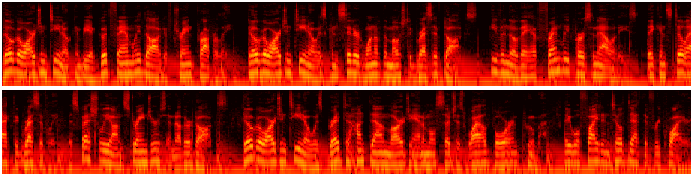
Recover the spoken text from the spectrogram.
Dogo Argentino can be a good family dog if trained properly. Dogo Argentino is considered one of the most aggressive dogs. Even though they have friendly personalities, they can still act aggressively, especially on strangers and other dogs. Dogo Argentino was bred to hunt down large animals such as wild boar and puma. They will fight until death if required.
